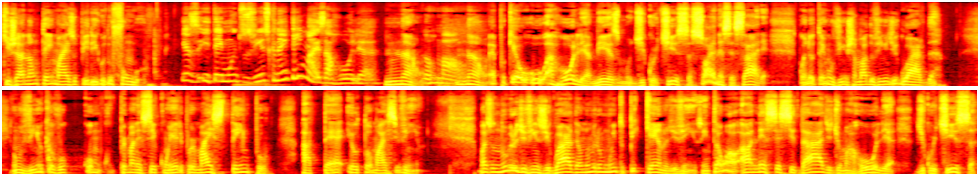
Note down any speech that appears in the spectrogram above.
que já não tem mais o perigo do fungo. E, e, tem muitos vinhos que nem tem mais a rolha não, normal. Não, é porque o, a rolha mesmo de cortiça só é necessária quando eu tenho um vinho chamado vinho de guarda. Um vinho que eu vou com, permanecer com ele por mais tempo até eu tomar esse vinho. Mas o número de vinhos de guarda é um número muito pequeno de vinhos. Então a necessidade de uma rolha de cortiça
